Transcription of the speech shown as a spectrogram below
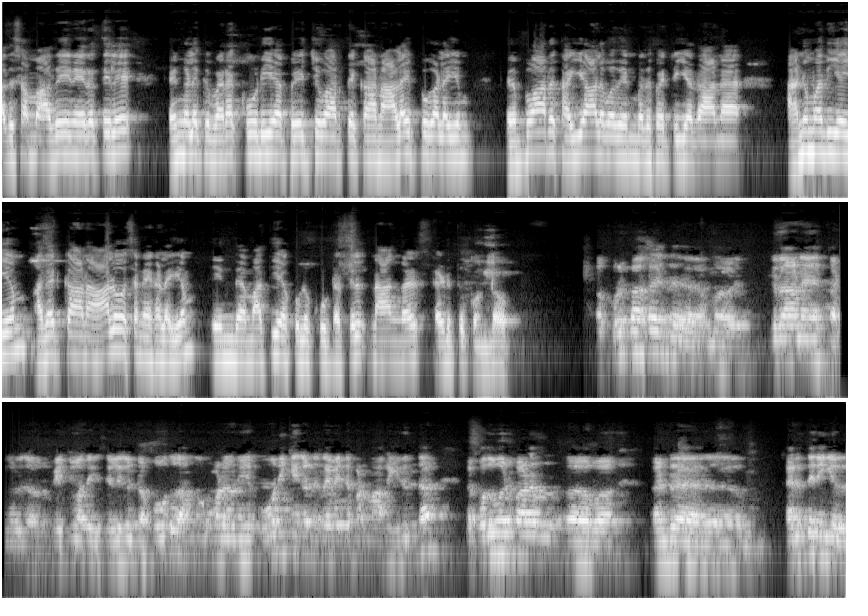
அது சம அதே நேரத்திலே எங்களுக்கு வரக்கூடிய பேச்சுவார்த்தைக்கான அழைப்புகளையும் எவ்வாறு கையாளுவது என்பது பற்றியதான அனுமதியையும் அதற்கான ஆலோசனைகளையும் இந்த மத்திய குழு கூட்டத்தில் நாங்கள் எடுத்துக்கொண்டோம். குறிப்பாக இந்த ம, பேச்சுவார்த்தை போது அங்கு உங்களுடைய கோரிக்கைகள் நிறைவேற்றப்படமாக இருந்தால் இந்த பொது வேட்பாளர் என்ற கருத்தை நீங்கள்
